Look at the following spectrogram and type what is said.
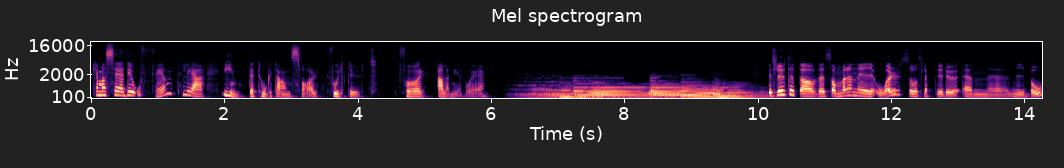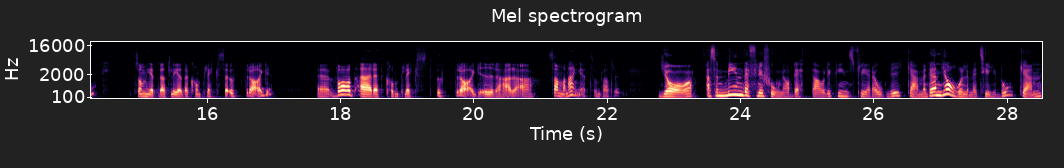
kan man säga det offentliga inte tog ett ansvar fullt ut för alla medborgare. I slutet av sommaren i år så släppte du en eh, ny bok som heter Att leda komplexa uppdrag. Eh, vad är ett komplext uppdrag i det här eh, sammanhanget som pratar om? Ja, alltså min definition av detta och det finns flera olika, men den jag håller mig till i boken,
